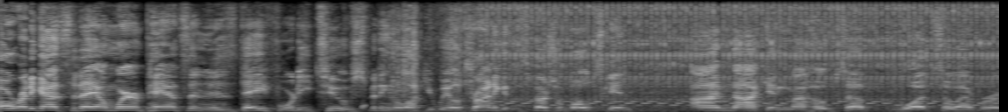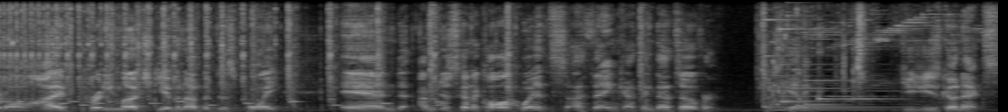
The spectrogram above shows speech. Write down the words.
Alrighty guys, today I'm wearing pants and it is day 42 of spinning the lucky wheel, trying to get the special bolt skin. I'm not getting my hopes up whatsoever at all. I've pretty much given up at this point, and I'm just going to call it quits, I think. I think that's over. Just kidding. GG's go next.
